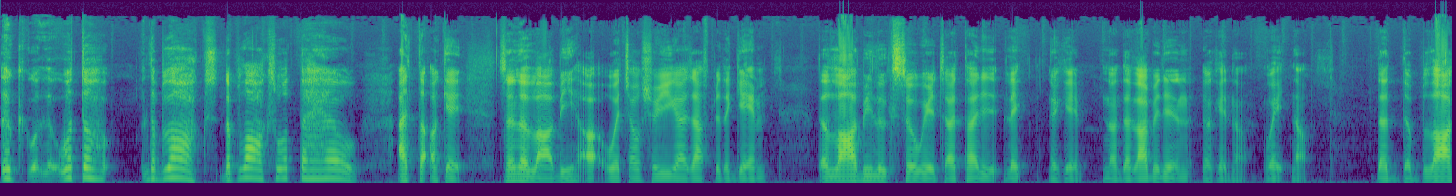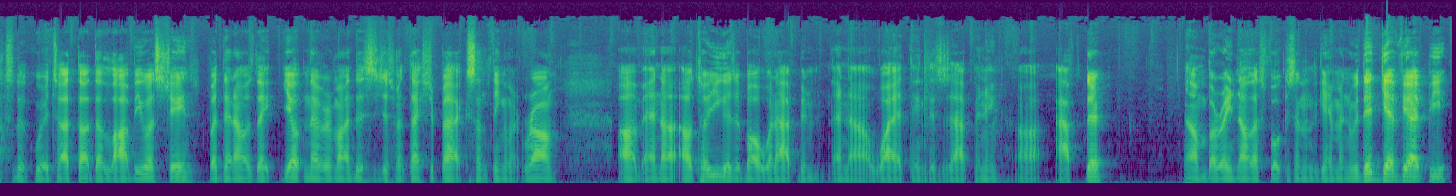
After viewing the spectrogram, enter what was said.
look, what the, the blocks, the blocks, what the hell, I thought, okay, so in the lobby, uh, which I'll show you guys after the game, the lobby looks so weird, so I thought it, like, okay, no, the lobby didn't, okay, no, wait, no, the the blocks look weird. So I thought the lobby was changed, but then I was like, "Yep, never mind. This is just my texture pack. Something went wrong." Um, and uh, I'll tell you guys about what happened and uh, why I think this is happening uh, after. Um, but right now, let's focus on the game. And we did get VIP,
